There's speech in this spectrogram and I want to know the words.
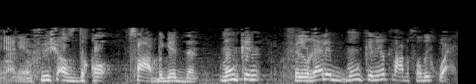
يعني مفيش أصدقاء صعب جدا. ممكن في الغالب ممكن يطلع بصديق واحد.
